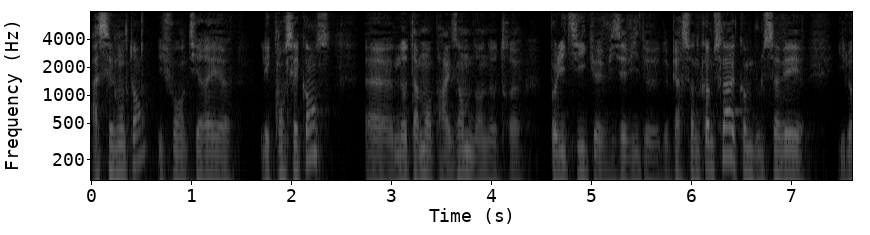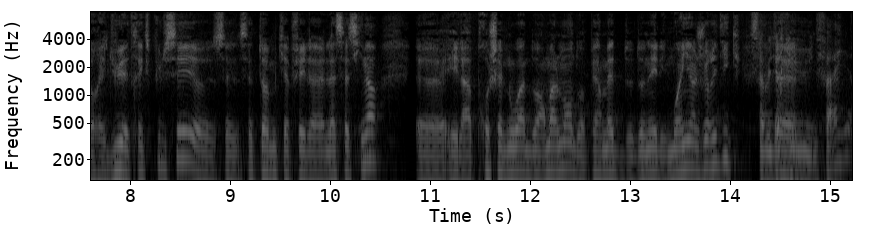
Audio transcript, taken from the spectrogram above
assez longtemps. Il faut en tirer euh, les conséquences. Euh, notamment par exemple dans notre politique vis-à-vis de, personnes comme cela. Comme vous le savez, il aurait dû être expulsé, euh, cet homme qui a fait l'assassinat. Euh, et la prochaine loi, normalement, doit permettre de donner les moyens juridiques. Ça veut dire qu'il y a eu une faille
